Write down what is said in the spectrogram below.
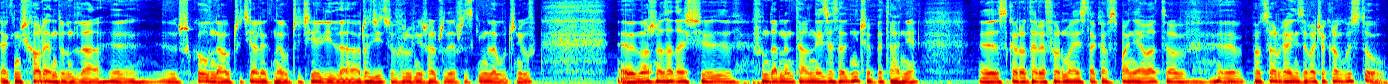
jakimś horrendum dla szkół, nauczycielek, nauczycieli, dla rodziców również, ale przede wszystkim dla uczniów. Można zadać fundamentalne i zasadnicze pytanie, skoro ta reforma jest taka wspaniała, to po co organizować okrągły stół?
